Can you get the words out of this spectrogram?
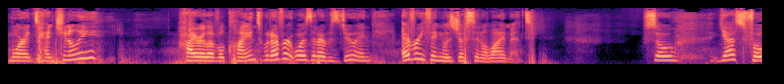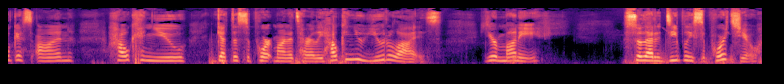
more intentionally. Higher level clients, whatever it was that I was doing, everything was just in alignment. So, yes, focus on how can you get the support monetarily? How can you utilize your money so that it deeply supports you.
